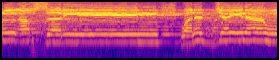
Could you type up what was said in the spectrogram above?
الأخسرين. ونجيناه ولوطا إلى الأرض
